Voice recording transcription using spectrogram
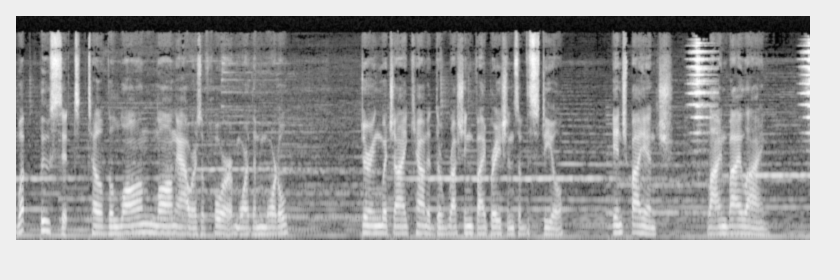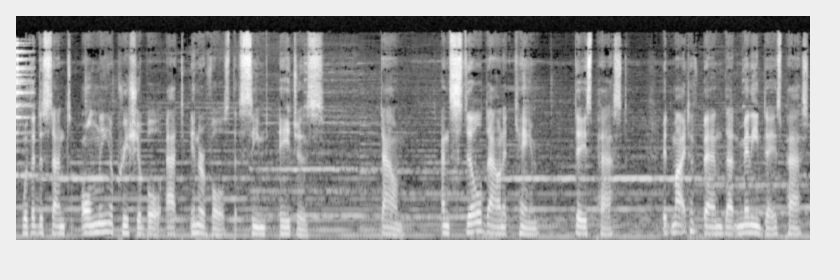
What boosts it to tell the long, long hours of horror more than mortal, during which I counted the rushing vibrations of the steel, inch by inch, line by line, with a descent only appreciable at intervals that seemed ages. Down, and still down it came. Days passed. It might have been that many days passed,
